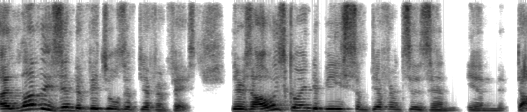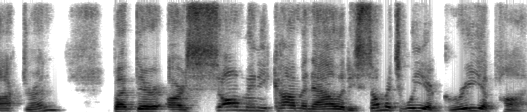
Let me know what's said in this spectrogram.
I love these individuals of different faiths. There's always going to be some differences in, in doctrine, but there are so many commonalities, so much we agree upon,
